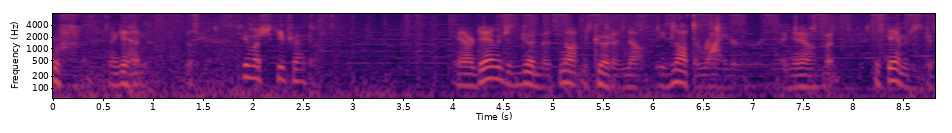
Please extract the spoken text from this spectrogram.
Oof. Again, too much to keep track of. And our damage is good, but it's not good enough. He's not the rider or anything, you know, but his damage is good.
